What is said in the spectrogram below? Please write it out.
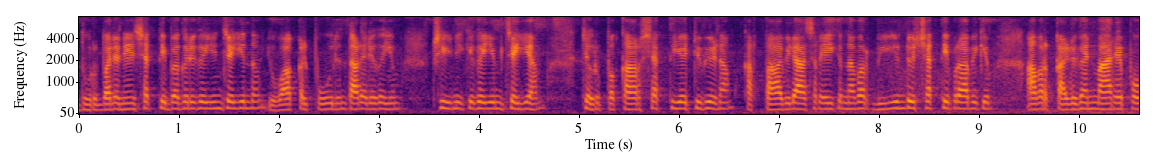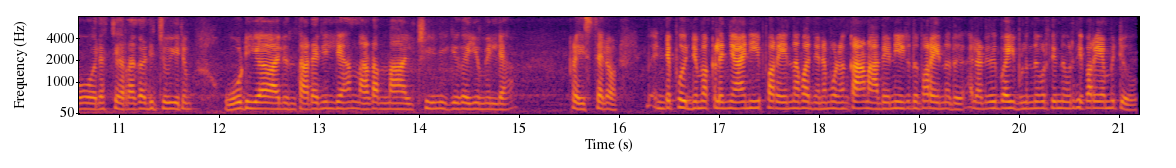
ദുർബലനെ ശക്തി പകരുകയും ചെയ്യുന്നു. യുവാക്കൾ പോലും തളരുകയും ക്ഷീണിക്കുകയും ചെയ്യാം. ചെറുപ്പക്കാർ ശക്തിയേറ്റു വീഴാം കർത്താവിൽ ആശ്രയിക്കുന്നവർ വീണ്ടും ശക്തി പ്രാപിക്കും. അവർ കഴുകന്മാരെ പോലെ ചിറകടിച്ചുയരും. ഓടിയാലും തടലില്ല നടന്നാൽ ക്ഷീണിക്കുകയുമില്ല. ക്രൈസ്തലോ എന്റെ പൊന്നുമക്കളെ ഞാൻ ഈ പറയുന്ന വചനം മുഴുവൻ കാണാതെയാണ് ഇരുന്ന് പറയുന്നത്. അല്ലാണ്ട് ഇത് ബൈബിളിൽ നിവൃത്തി നിവൃത്തി പറയാൻ പറ്റുമോ?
